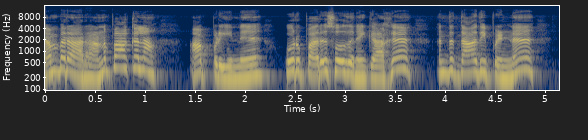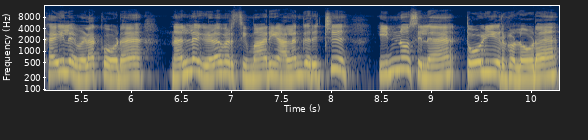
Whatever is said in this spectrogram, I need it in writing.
நம்புறாரான்னு பார்க்கலாம். அப்படின்னு ஒரு பரிசோதனைக்காக அந்த தாதி பெண்ணை கையில் விளக்கோட நல்ல இளவரசி மாதிரி அலங்கரித்து இன்னும் சில தோழியர்களோட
